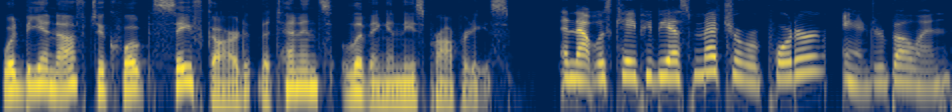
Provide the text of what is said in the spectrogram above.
would be enough to, quote, safeguard the tenants living in these properties. And that was KPBS Metro reporter Andrew Bowen.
